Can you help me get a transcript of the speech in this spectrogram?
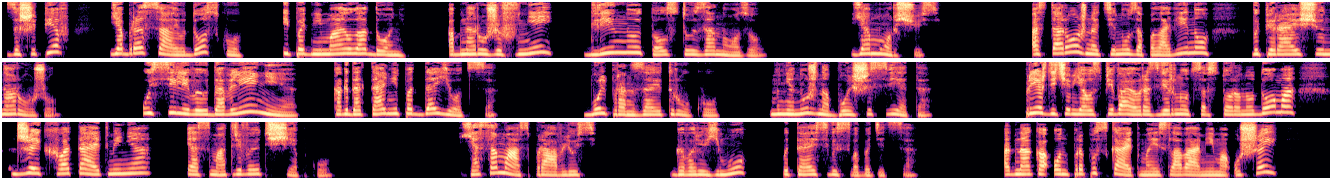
Зашипев, я бросаю доску и поднимаю ладонь, обнаружив в ней длинную толстую занозу. Я морщусь. Осторожно тяну за половину, выпирающую наружу. Усиливаю давление, когда та не поддается. Боль пронзает руку. Мне нужно больше света. Прежде чем я успеваю развернуться в сторону дома, Джейк хватает меня и осматривает щепку. «Я сама справлюсь», — говорю ему, пытаясь высвободиться. Однако он пропускает мои слова мимо ушей,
